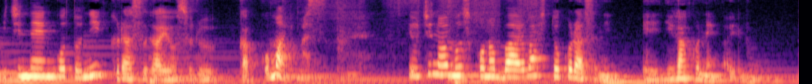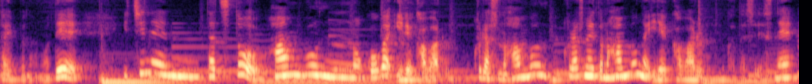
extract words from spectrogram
1年ごとにクラス替えをする学校もあります。でうちの息子の場合は1クラスに、え、2学年がいるタイプなので1年経つと半分の子が入れ替わる。クラスの半分クラスメートの半分が入れ替わるっていう形ですね。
